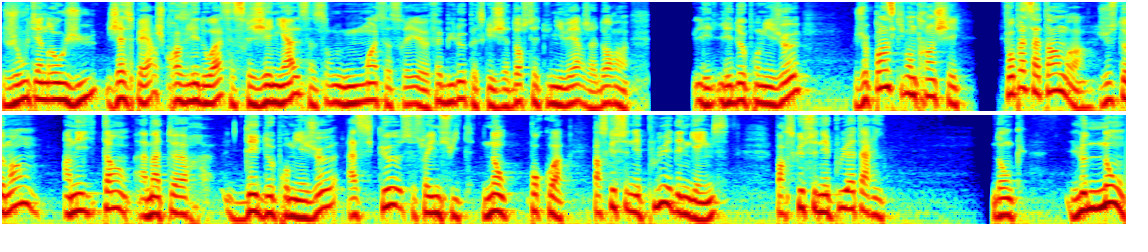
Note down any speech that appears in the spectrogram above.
je vous tiendrai au jus, j'espère, je croise les doigts, ça serait génial, ça moi ça serait euh, fabuleux parce que j'adore cet univers, j'adore euh, les, deux premiers jeux. Je pense qu'ils vont trancher. Il faut pas s'attendre, justement, en étant amateur des deux premiers jeux, à ce que ce soit une suite. Non. Pourquoi? Parce que ce n'est plus Eden Games, parce que ce n'est plus Atari. Donc, le nom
